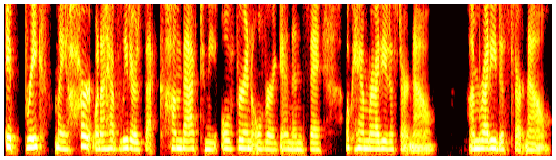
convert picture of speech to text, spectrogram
It breaks my heart when I have leaders that come back to me over and over again and say, okay, I'm ready to start now. I'm ready to start now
